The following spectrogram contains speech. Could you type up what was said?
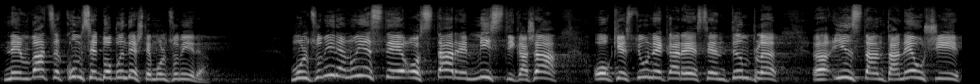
ne învață cum se dobândește mulțumirea. Mulțumirea nu este o stare mistică, așa, o chestiune care se întâmplă uh, instantaneu și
